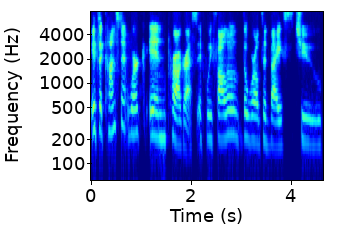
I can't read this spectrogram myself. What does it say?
It's a constant work in progress. If we follow the world's advice to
